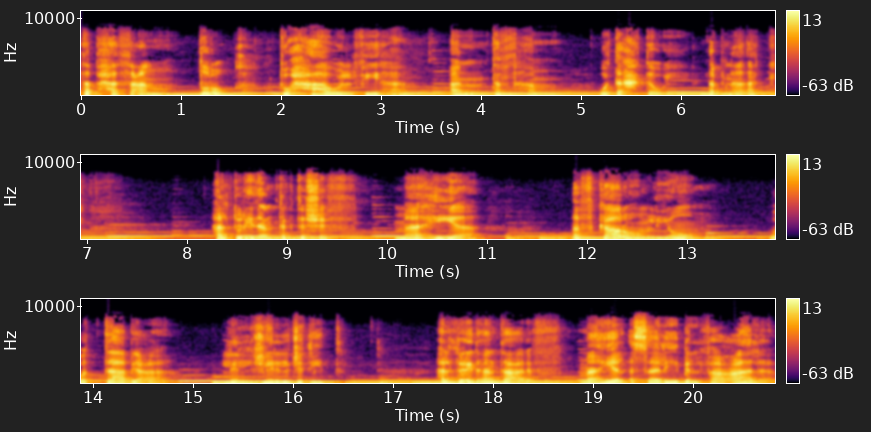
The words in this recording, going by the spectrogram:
تبحث عن طرق تحاول فيها أن تفهم وتحتوي أبنائك؟ هل تريد أن تكتشف ما هي أفكارهم اليوم والتابعة للجيل الجديد؟ هل تريد أن تعرف ما هي الأساليب الفعالة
